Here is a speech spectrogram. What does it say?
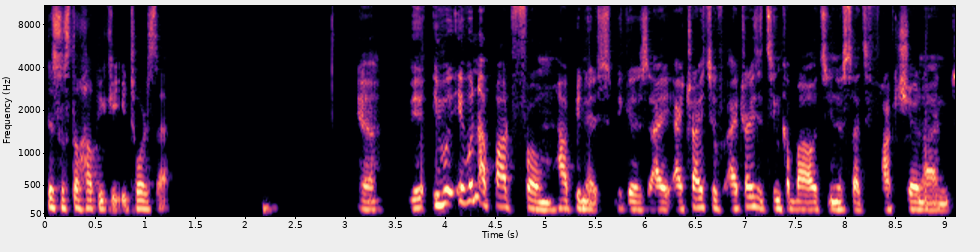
this will still help you get you towards that. Yeah. Even, even apart from happiness, because I, I try to, I try to think about, you know, satisfaction and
